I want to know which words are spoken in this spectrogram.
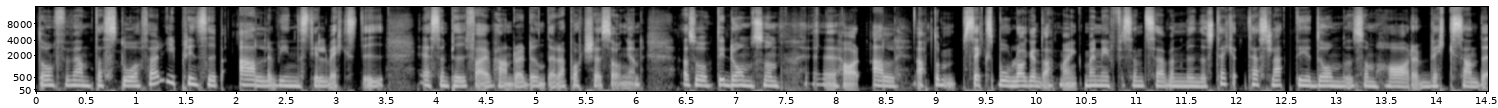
de förväntas stå för i princip all vinsttillväxt i S&P 500 under rapportsäsongen. Alltså det är de som eh, har all, de sex bolagen då, Magnificent Seven minus Tesla, det är de som har växande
